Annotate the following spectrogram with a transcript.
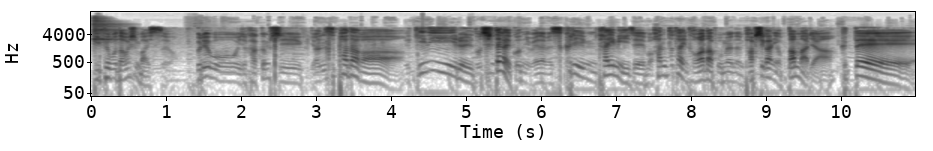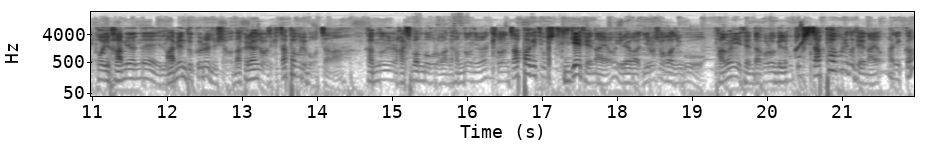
뷔페보다 훨씬 맛있어요. 그리고 이제 가끔씩 연습하다가 끼니를 놓칠 때가 있거든요. 왜냐면 스크림 타임이 이제 뭐 한두 타임 더 하다 보면은 밥 시간이 없단 말이야. 그때 거기 가면은 라면도 끓여주셔. 나 그래가지고 어저께 짜파구리 먹었잖아. 감독님이랑 같이 밥 먹으러 갔는데 감독님은 저는 짜파게티 혹시 두 개 되나요? 이래가 이러셔가지고 당연히 된다 그러길래 혹시 짜파구리도 되나요? 하니까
